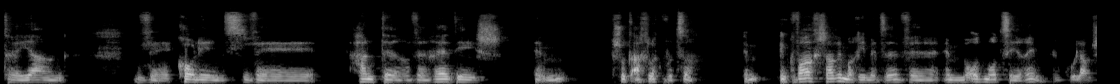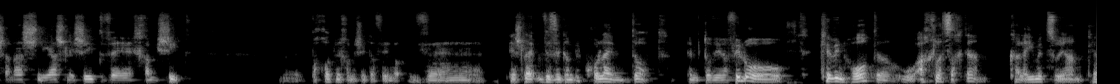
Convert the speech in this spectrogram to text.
טרי יאנג וקולינס והנטר ורדיש, הם פשוט אחלה קבוצה. הם, הם כבר עכשיו הם מראים את זה והם מאוד מאוד צעירים, הם כולם שנה שנייה, שלישית וחמישית, פחות מחמישית אפילו, ויש להם, וזה גם בכל העמדות, הם טובים, אפילו קווין הורטר הוא אחלה שחקן, קלעי מצוין. כן.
